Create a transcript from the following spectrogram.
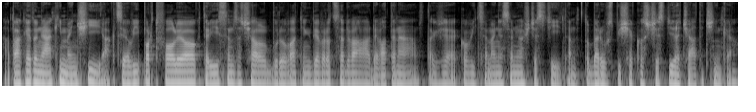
A pak je to nějaký menší akciový portfolio, který jsem začal budovat někdy v roce 2019, takže jako víceméně jsem měl štěstí. Tam to beru spíš jako štěstí začátečníka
